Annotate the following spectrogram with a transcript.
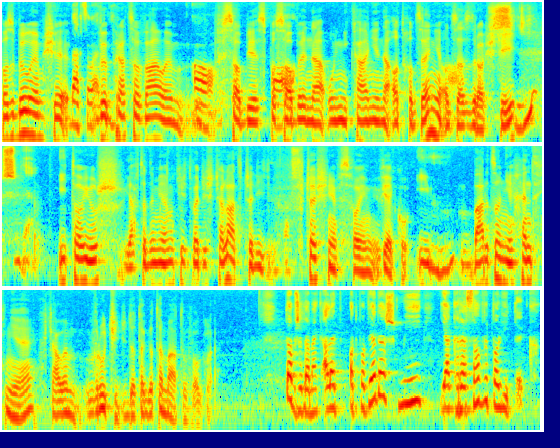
pozbyłem się, wypracowałem O. w sobie sposoby na unikanie, na odchodzenie od zazdrości. Ślicznie. I to już, ja wtedy miałem jakieś 20 lat, czyli wcześniej w swoim wieku. I Mhm. bardzo niechętnie chciałem wrócić do tego tematu w ogóle. Dobrze, Tomek, ale odpowiadasz mi jak rasowy polityk.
